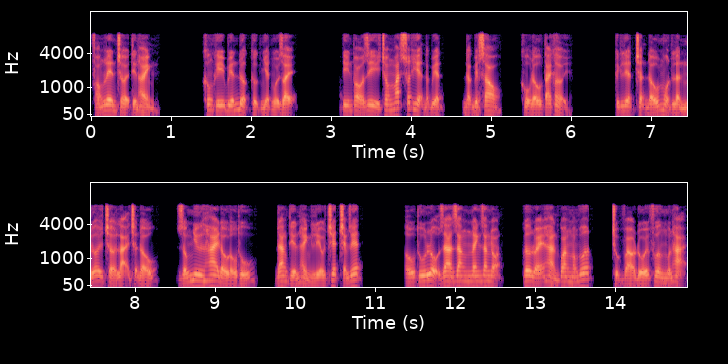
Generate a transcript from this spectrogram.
phóng lên trời tiến hành. Không khí biến được cực nhiệt ngồi dậy. Tin tỏ gì trong mắt xuất hiện đặc biệt đặc biệt sau, khổ đầu tái khởi. Kịch liệt trận đấu một lần nữa trở lại trận đấu, giống như hai đầu ấu thú, đang tiến hành liều chết chém giết. Ấu thú lộ ra răng nanh răng nhọn, cơ lóe hàn quang móng vớt chụp vào đối phương muốn hại.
